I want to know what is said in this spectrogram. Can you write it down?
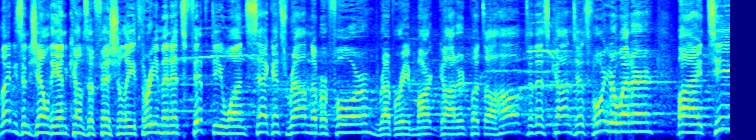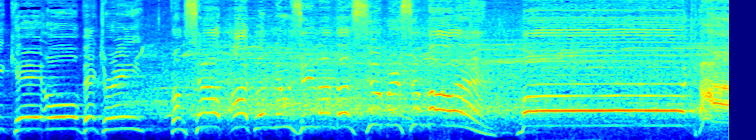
Ladies and gentlemen, the end comes officially. Three minutes, 51 seconds, round number four. Referee Marc Goddard puts a halt to this contest for your winner by TKO victory from South Auckland, New Zealand, the Super Samoan, Mark Hunt!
